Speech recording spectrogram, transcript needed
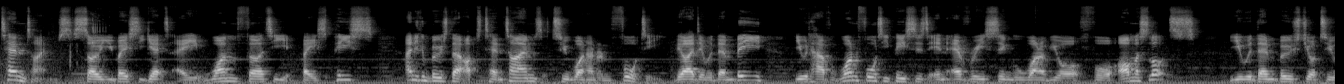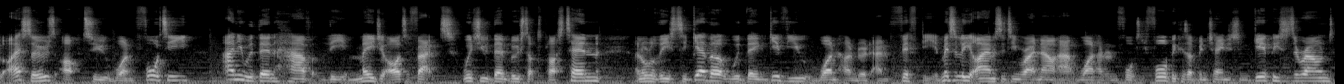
10 times. So you basically get a 130 base piece, and you can boost that up to 10 times to 140. The idea would then be you would have 140 pieces in every single one of your four armor slots. You would then boost your two ISOs up to 140, and you would then have the major artifact, which you then boost up to plus 10, and all of these together would then give you 150. Admittedly, I am sitting right now at 144 because I've been changing some gear pieces around.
